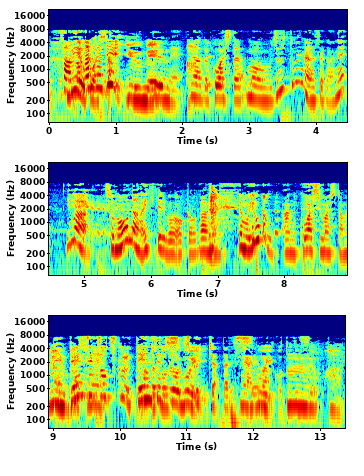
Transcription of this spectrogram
ンさんの中で有名。有名。なんか壊した。もうずっと前の話だからね。今、そのオーナーが生きてればかわかんない。でもよく あの壊しましたね。ね説を作るって伝説を作っちゃったですね、あれは。すごいことですよ。うんはい。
